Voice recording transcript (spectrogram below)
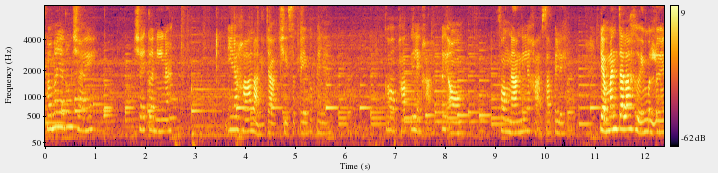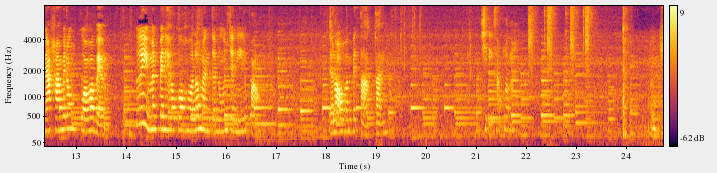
เราน่าจะต้องใช้ใช้ตัวนี้นะ นี่นะคะหลังจากฉีดสเปรย์เข้าไปแล้ว ก็พับนี่เลยค่ะ เอ้ยเอาฟองน้ำนี่เลยค่ะซับไปเลย เดี๋ยวมันจะระเหยหมดเลยนะคะ ไม่ต้องกลัวว่าแบบเฮ้ยมันเป็นแอลกอฮอล์แล้วมันจะนู้นจะนี้หรือเปล่า เดี๋ยวเราเอามันไปตากกันฉีดอีกสักรอบนะโอเค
